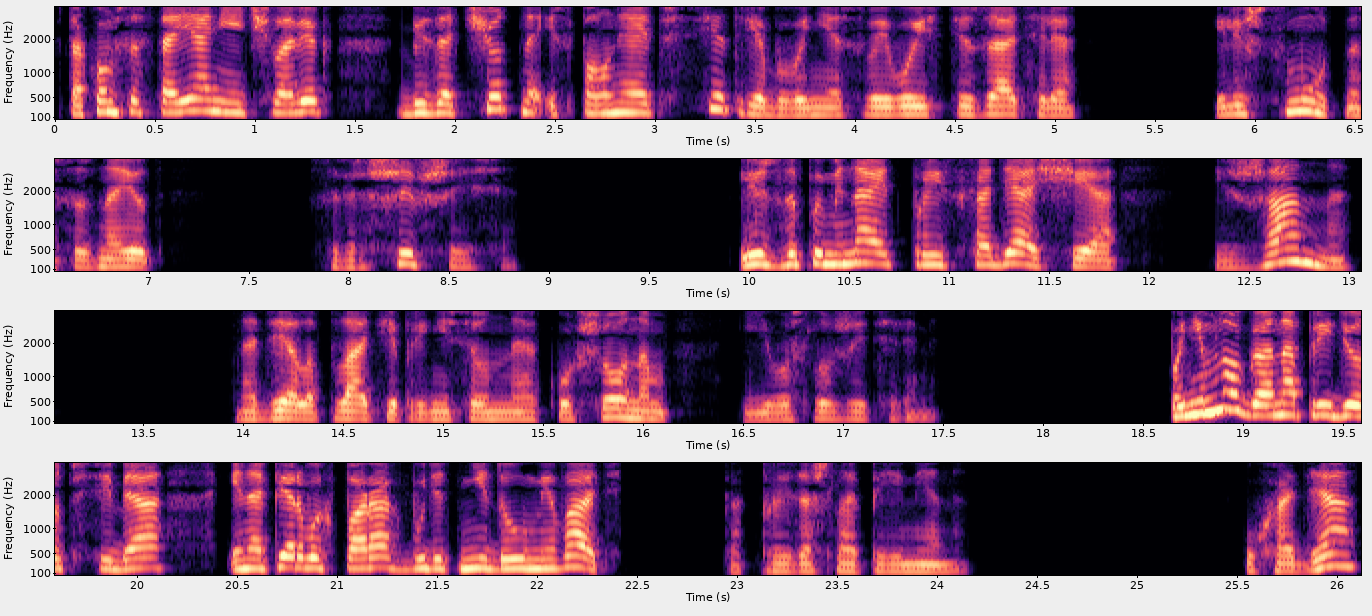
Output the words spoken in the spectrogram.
В таком состоянии человек безотчетно исполняет все требования своего истязателя и лишь смутно сознает совершившееся, лишь запоминает происходящее, и Жанна надела платье, принесенное Кушоном и его служителями. Понемногу она придет в себя и на первых порах будет недоумевать, как произошла перемена. Уходя,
